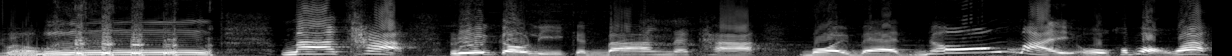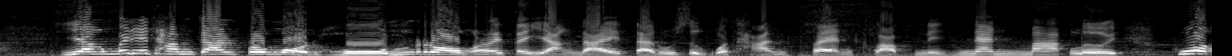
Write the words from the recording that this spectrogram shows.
ครับอืมมาค่ะ เรื่องเกาหลีกันบ้างนะคะบอยแบนด์น้องใหม่โอ้เขาบอกว่า ยังไม่ได้ทำการโปรโมทโหมโรงอะไรแต่อย่างใด แต่รู้สึกว่าฐานแฟนคลับเนี่ยแน่นมากเลย พวก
